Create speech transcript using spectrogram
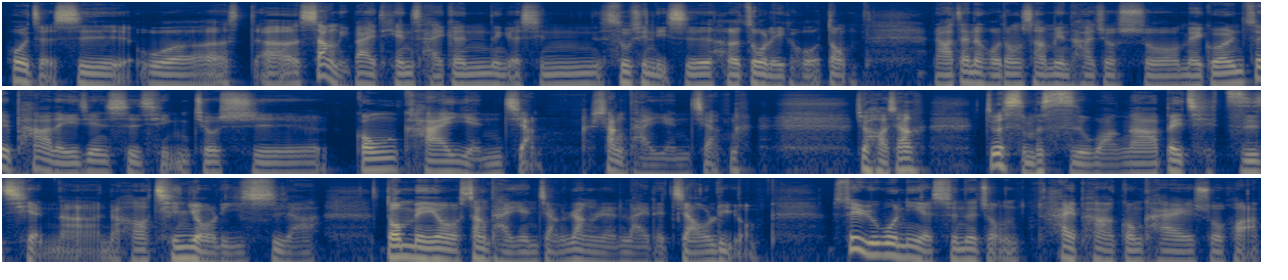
或者是我呃上礼拜天才跟那个新苏心理师合作了一个活动，然后在那活动上面他就说，美国人最怕的一件事情就是公开演讲。上台演讲，就好像 就什么死亡啊、被资遣呐，然后亲友离世啊，都没有上台演讲让人来的焦虑哦。所以，如果你也是那种害怕公开说话，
